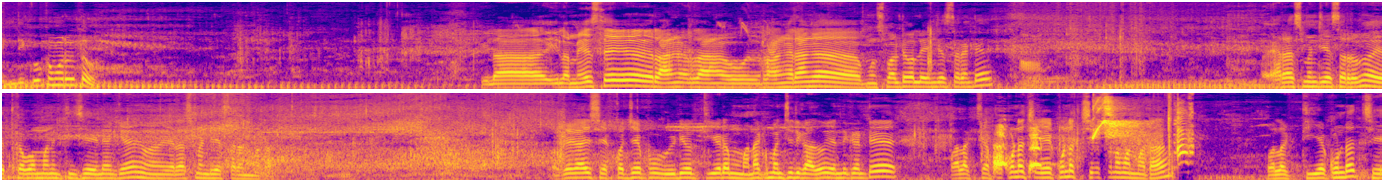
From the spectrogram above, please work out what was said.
ఎందుకు కుక్క మరుగుతావు? ఇలా ఇలా మేస్తే రాంగ రా- రాంగ రాంగ మున్సిపాలిటీ వాళ్ళు ఏం చేస్తారంటే హెరాస్మెంట్ చేస్తారు ఎత్తుకబొమ్మని తీసేయడానికి హెరాస్మెంట్ చేస్తారనమాట ఓకే గాయస్ ఎక్కువసేపు వీడియో తీయడం మనకు మంచిది కాదు. ఎందుకంటే వాళ్ళకి చెప్పకుండా చేయకుండా చేస్తున్నాం అనమాట వాళ్ళకి తీయకుండా చే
